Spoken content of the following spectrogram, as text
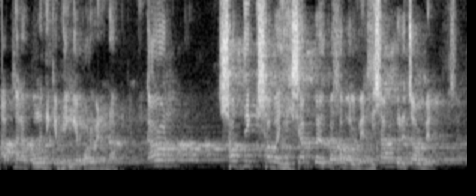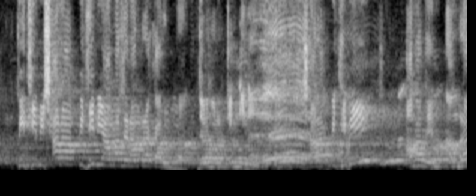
আপনারা কোনো দিকে ভেঙে পড়বেন না। কারণ সব দিক সবাই হিসাব করে কথা বলবেন, হিসাব করে চলবেন। পৃথিবী সারা পৃথিবী আমাদের, আমরা কারণ নয়। যেন বলেন, ঠিক কিনা? সারা পৃথিবী আমাদের, আমরা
